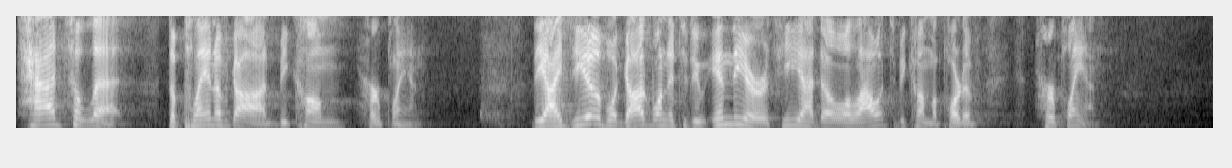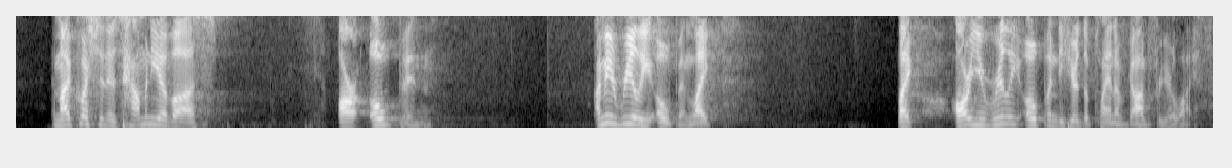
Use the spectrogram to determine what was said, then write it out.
had to let the plan of God become her plan. The idea of what God wanted to do in the earth, he had to allow it to become a part of her plan. And my question is how many of us are open I mean, really open. Like, like, are you really open to hear the plan of God for your life?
